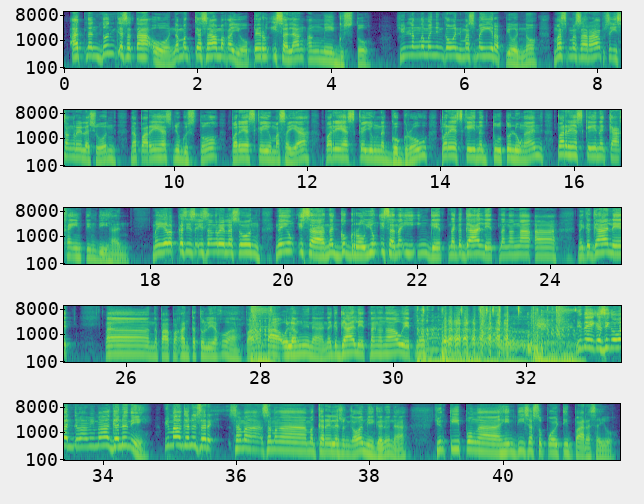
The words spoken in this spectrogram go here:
At nandun ka sa tao na magkasama kayo pero isa lang ang may gusto. Yun lang naman yung gawan. Mas mahirap yun, no? Mas masarap sa isang relasyon na parehas nyo gusto, parehas kayo masaya, parehas kayong nag-grow, parehas kayo nagtutulungan, parehas kayo nagkakaintindihan. Mahirap kasi sa isang relasyon na yung isa nag-grow, yung isa naiinggit, nagagalit, nanganga, ah, nagagalit, Ah, napapakanta tuloy ako ah. Parang tao lang yun ah. Nagagalit, nangangawit, no? Hindi, kasi kawan, di ba, may mga ganun eh. May mga ganun sa, sa, mga, sa mga magkarelasyon kawan, may ganun ah. Yung tipong ah, hindi siya supportive para sa'yo.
